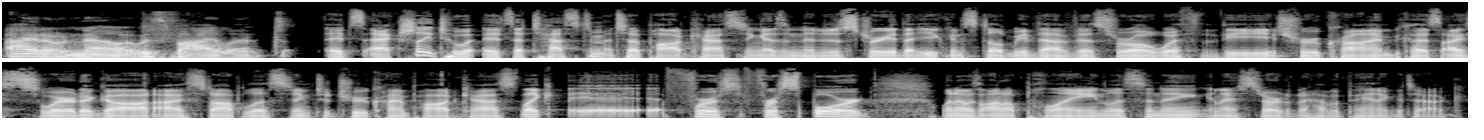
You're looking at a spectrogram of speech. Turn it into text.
I don't know, it was violent. It's actually to it's a testament to podcasting as an industry that you can still be that visceral with the true crime. Because I swear to God, I stopped listening to true crime podcasts like eh, for for sport when I was on a plane listening, and I started to have a panic attack.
